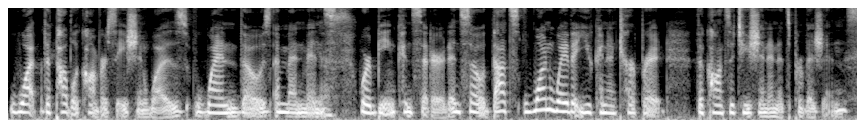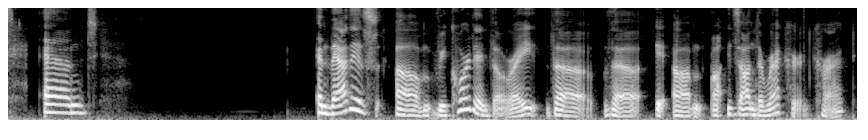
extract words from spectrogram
what the public conversation was when those amendments yes. were being considered. And so that's one way that you can interpret the Constitution and its provisions. And and that is um, recorded, though, right? The the um, it's on the record, correct?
